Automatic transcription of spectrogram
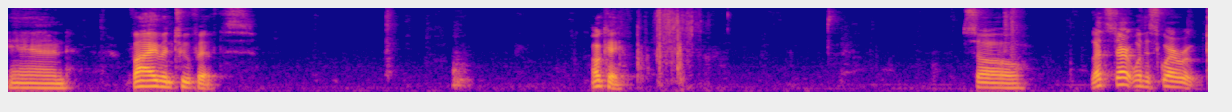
and 5 and 2 fifths. Okay. So let's start with the square root.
